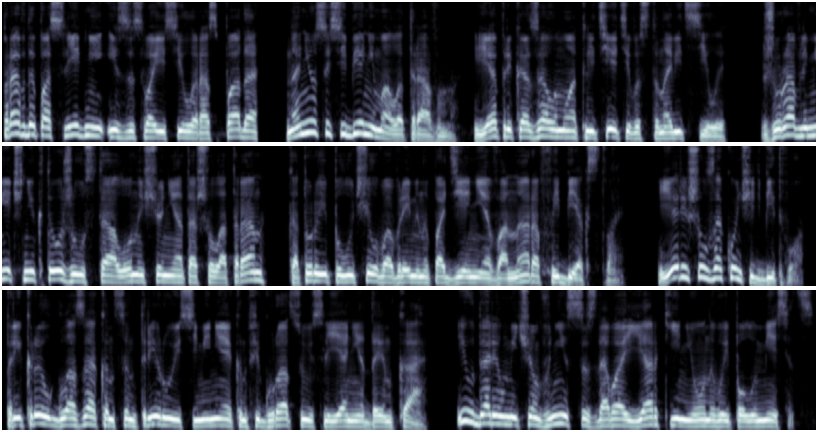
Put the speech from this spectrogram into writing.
Правда, последний из-за своей силы распада нанес и себе немало травм. Я приказал ему отлететь и восстановить силы. Журавль-мечник тоже устал, он еще не отошел от ран, которые получил во время нападения ванаров и бегства. Я решил закончить битву. Прикрыл глаза, концентрируясь и меняя конфигурацию слияния ДНК, и ударил мечом вниз, создавая яркий неоновый полумесяц.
